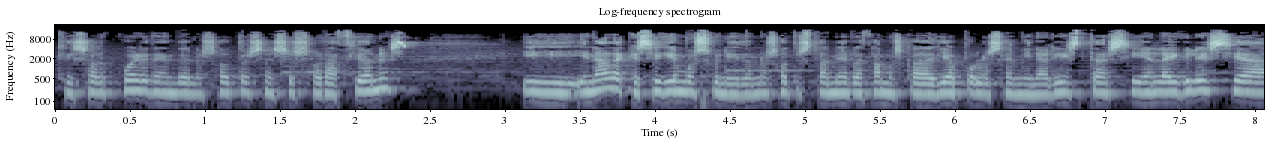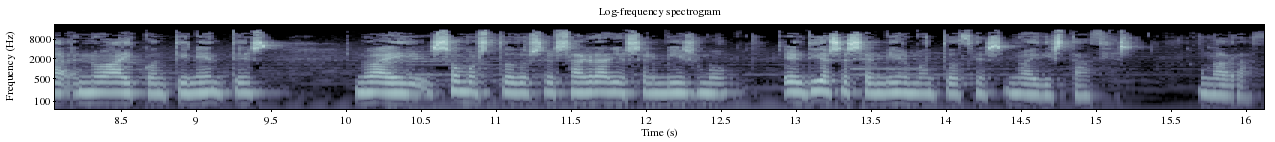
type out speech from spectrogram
que se acuerden de nosotros en sus oraciones y, nada, que seguimos unidos. Nosotros también rezamos cada día por los seminaristas y en la iglesia no hay continentes, no hay, somos todos, el sagrario es el mismo, el Dios es el mismo, entonces no hay distancias. Un abrazo.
